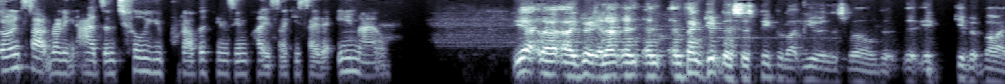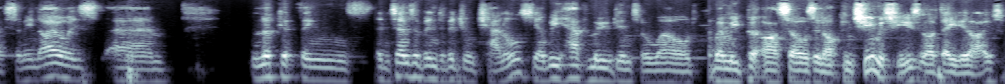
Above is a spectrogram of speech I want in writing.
don't start running ads until you put other things in place, like you say, the email. Yeah, no, I agree, and, and and and thank goodness there's people like you in this world that, that give advice. I mean, I always um, look at things in terms of individual channels. You know, we have moved into a world when we put ourselves in our consumer shoes in our daily lives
